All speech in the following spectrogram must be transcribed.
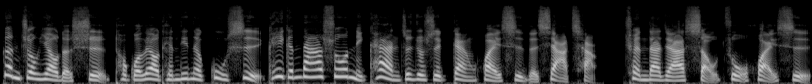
更重要的是，透过廖天丁的故事，可以跟大家说，你看，这就是干坏事的下场，劝大家少做坏事，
